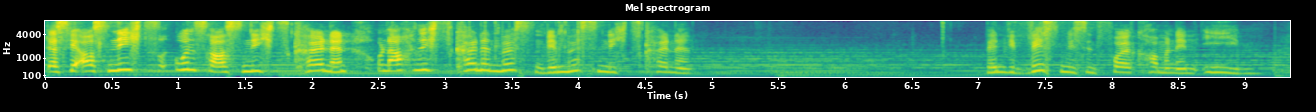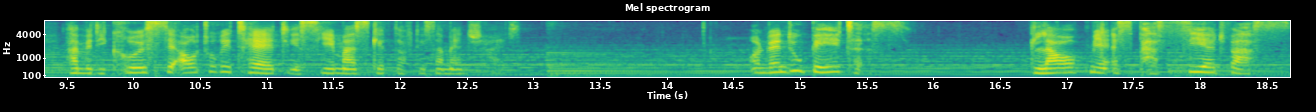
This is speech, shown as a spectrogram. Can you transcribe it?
dass wir aus nichts, uns aus nichts können und auch nichts können müssen. Wir müssen nichts können. Wenn wir wissen, wir sind vollkommen in ihm, haben wir die größte Autorität, die es jemals gibt auf dieser Menschheit. Und wenn du betest, glaub mir, es passiert was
